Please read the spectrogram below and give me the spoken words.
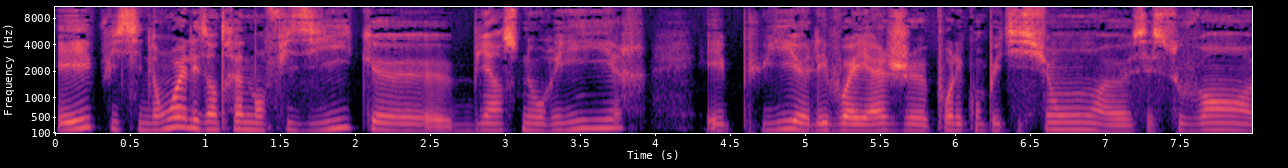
Et puis sinon, les entraînements physiques, euh, bien se nourrir, et puis euh, les voyages pour les compétitions, euh, c'est souvent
